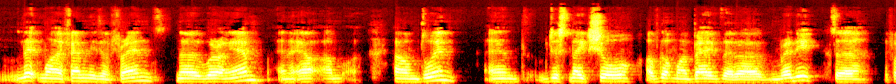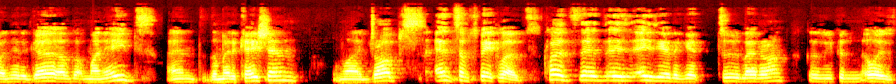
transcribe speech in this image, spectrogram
let my families and friends know where I am and how I'm how I'm doing, and just make sure I've got my bag that I'm ready. So if I need to go, I've got my needs and the medication, my drops, and some spare clothes. Clothes that is easier to get to later on because you can always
